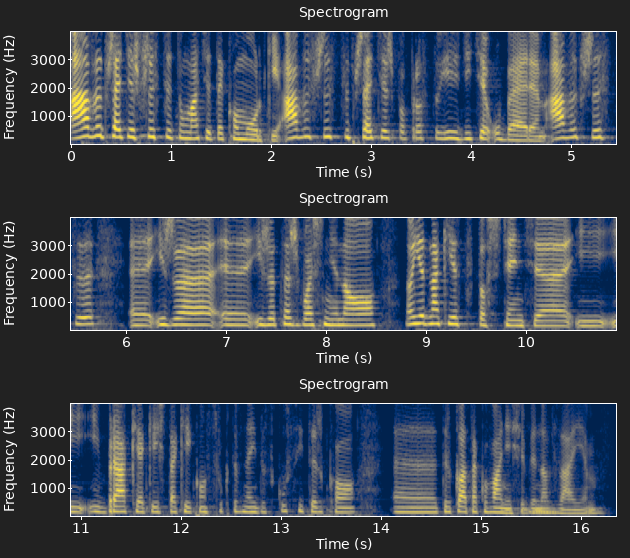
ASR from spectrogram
a wy przecież wszyscy tu macie te komórki, a wy wszyscy przecież po prostu jeździcie Uberem, a wy wszyscy e, i że, e, i że też właśnie no, no jednak jest to ścięcie i, i, brak jakiejś takiej konstruktywnej dyskusji, tylko, e, tylko atakowanie siebie mm. nawzajem.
